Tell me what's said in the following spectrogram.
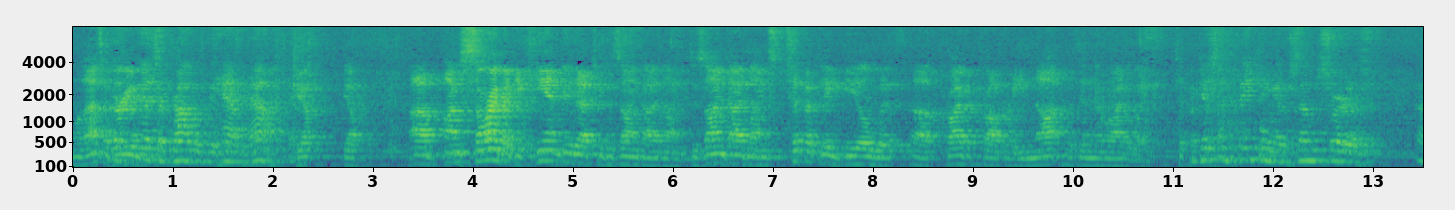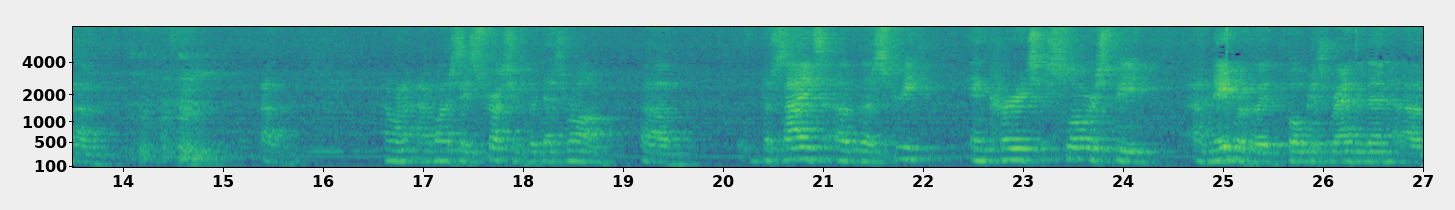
Well, that's a very, That's a problem we have now. yep, yep. Uh, I'm sorry, but you can't do that through design guidelines. Design guidelines typically deal with uh, private property, not within the right of way, I guess I'm thinking of some sort of, um, uh, I want to, I want to say structures, but that's wrong. Um, The sides of the street encourage slower speed, a neighborhood focus rather than uh,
